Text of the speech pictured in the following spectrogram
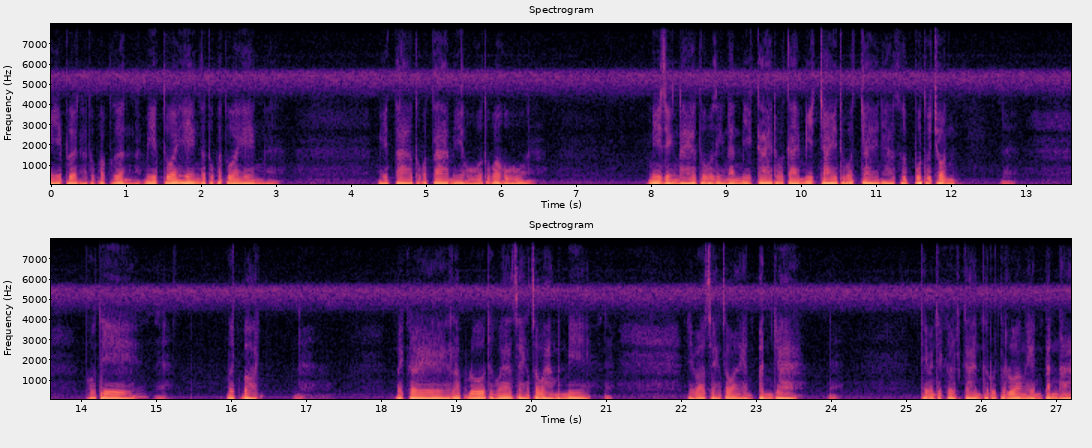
มีเพื่อนก็ทุกข์เพราเพื่อน มีตัวเองก็ทุกข์เพราตัวเอง มีตาทุกข์เพราตา มีหูทุกข์เพราหู มีสิ่งไหนทุกสิ่งนั้น มีกายทุกกาย มีใจทุกใจเนี่ยคือปุถุชนผู้ที่มืดบอด ไม่เคยรับรู้ถึงว่าแสงสว่างมันมีหรือว่าแสงสว่างเห็นปัญญา ที่มันจะเกิดการทะลุทะลวงเห็นปัญหา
